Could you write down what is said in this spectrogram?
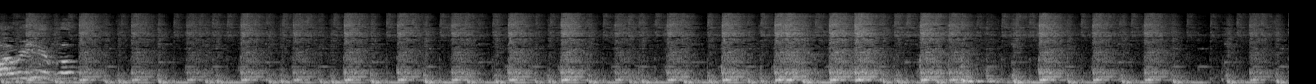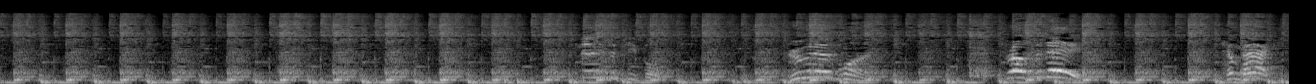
why we're here, folks. Millions of people as one throughout the day. Come back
